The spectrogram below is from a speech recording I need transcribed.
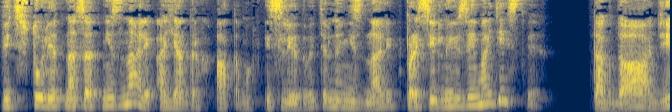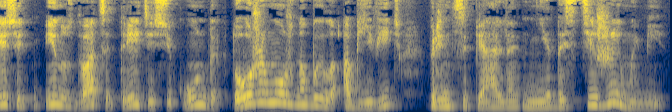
Ведь сто лет назад не знали о ядрах атомов и, следовательно, не знали про сильные взаимодействия. Тогда 10 минус 23 секунды тоже можно было объявить принципиально недостижимыми.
